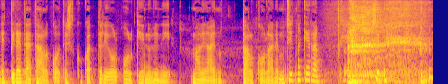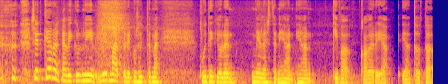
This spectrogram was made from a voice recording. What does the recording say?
että pidetään talkoot. Ja sitten kun katselin ol, olkien yli, niin mä olin ainut talkoolainen. Mutta sitten mä kerran, sitten sit kerran kävi kyllä niin, niin mä ajattelin, kun sitten mä kuitenkin olen mielestäni ihan, ihan kiva kaveri ja, ja tota,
